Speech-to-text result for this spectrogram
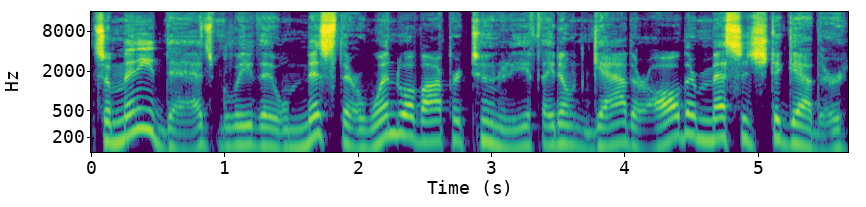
So many dads believe they will miss their window of opportunity if they don't gather all their message together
